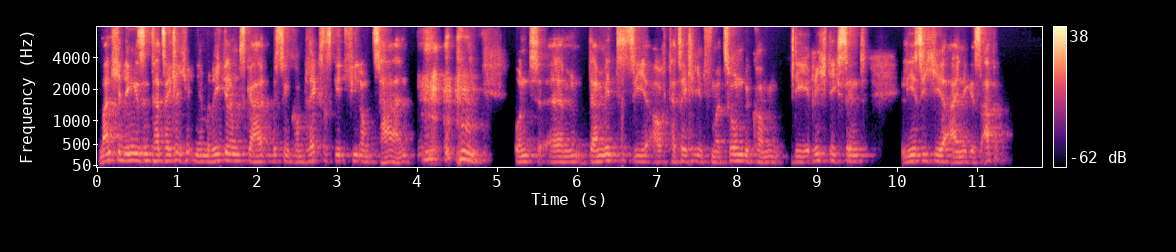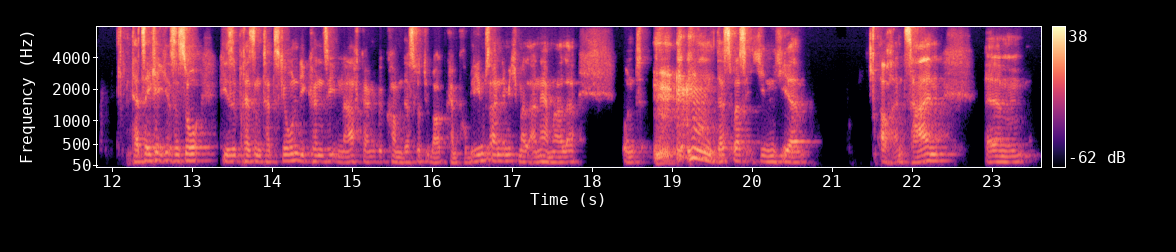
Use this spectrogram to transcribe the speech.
Manche Dinge sind tatsächlich in ihrem Regelungsgehalt ein bisschen komplex. Es geht viel um Zahlen. Und ähm, damit Sie auch tatsächlich Informationen bekommen, die richtig sind, lese ich hier einiges ab. Tatsächlich ist es so, diese Präsentation, die können Sie im Nachgang bekommen. Das wird überhaupt kein Problem sein, nehme ich mal an, Herr Mahler. Und das, was ich Ihnen hier auch an Zahlen, ähm,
